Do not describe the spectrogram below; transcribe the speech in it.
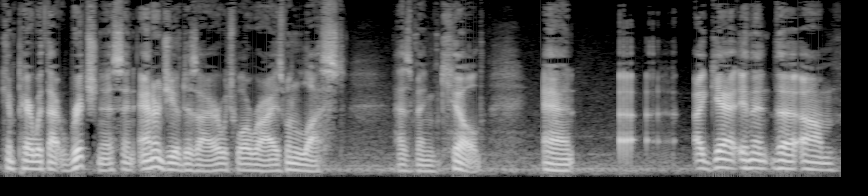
compared with that richness and energy of desire which will arise when lust has been killed." And uh, again, and then the um,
